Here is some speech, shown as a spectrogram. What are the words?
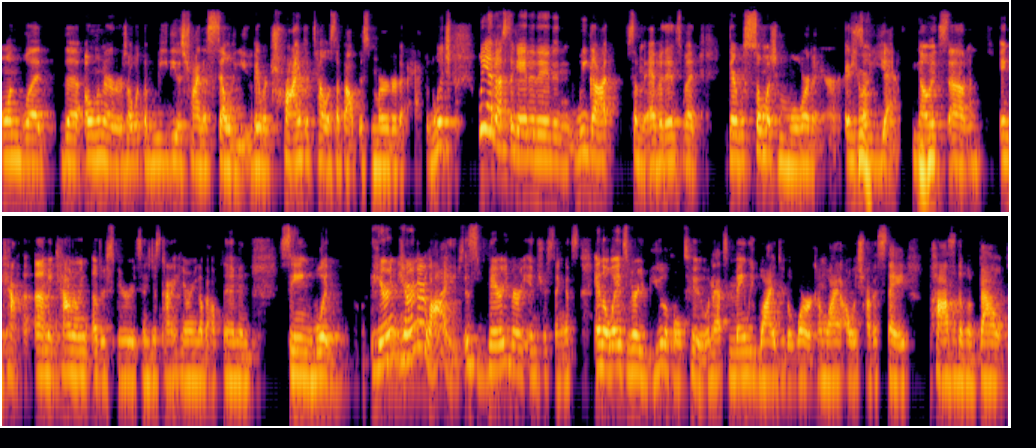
on what the owners or what the media is trying to sell to you. They were trying to tell us about this murder that happened, which we investigated it and we got some evidence, but there was so much more there. And so, Sure. yes, you know, Mhm. it's um, encou- um, encountering other spirits and just kind of hearing about them and seeing what hearing hearing their lives is very very interesting it's in a way it's very beautiful too and that's mainly why i do the work and why i always try to stay positive about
